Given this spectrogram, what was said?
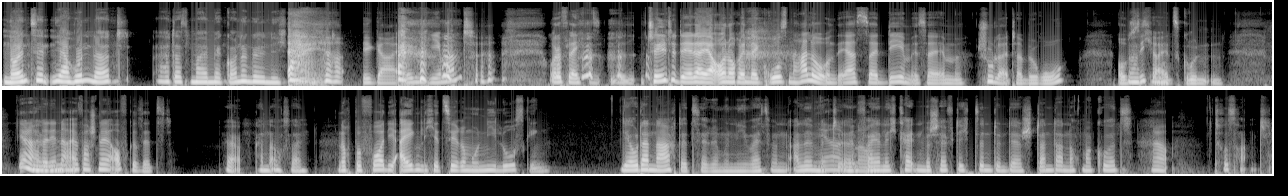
19. Jahrhundert hat das mal McGonagall nicht. ja, egal, irgendjemand. Oder vielleicht chillte der da ja auch noch in der großen Halle und erst seitdem ist er im Schulleiterbüro. Aus Ach. Sicherheitsgründen. Ja, dann hat er den da Ja. einfach schnell aufgesetzt. Ja, kann auch sein. Noch bevor die eigentliche Zeremonie losging. Ja, oder nach der Zeremonie, weißt du, wenn alle mit Ja, äh, genau. Feierlichkeiten beschäftigt sind und der stand da nochmal kurz. Ja. Interessant.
